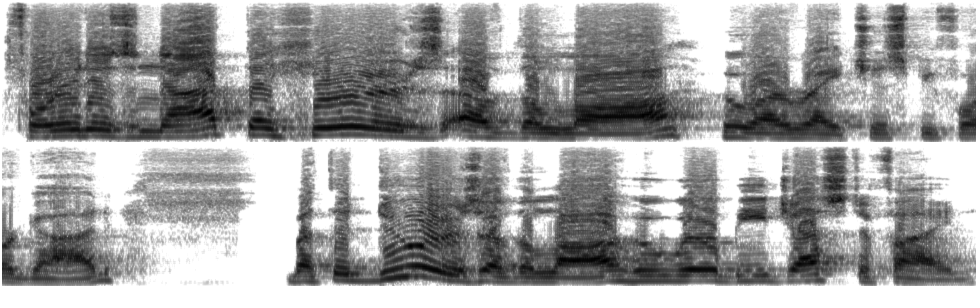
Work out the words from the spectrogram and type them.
For it is not the hearers of the law who are righteous before God, but the doers of the law who will be justified.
